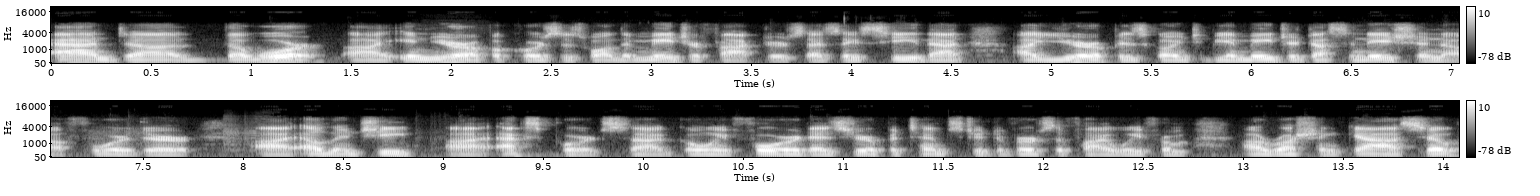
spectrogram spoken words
And the war in Europe, of course, is one of the major factors as they see that Europe is going to be a major destination for their LNG exports going forward as Europe attempts to diversify away from uh, Russian gas. So,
